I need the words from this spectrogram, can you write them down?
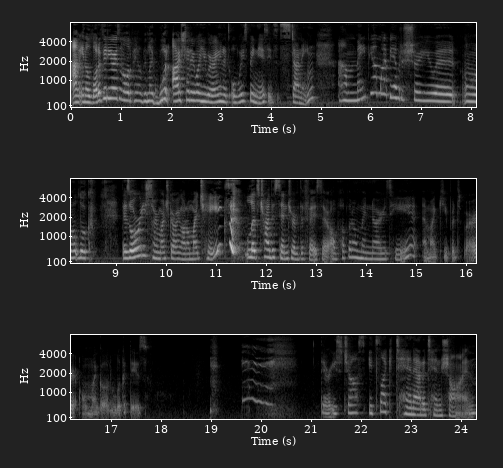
um, in a lot of videos and a lot of people have been like, what eyeshadow are you wearing? And it's always been this. It's stunning. Um, maybe I might be able to show you it. Oh, look, there's already so much going on on my cheeks. Let's try the center of the face. So I'll pop it on my nose here and my cupid's bow. Oh my god, look at this. there is just, it's like 10 out of 10 shine.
